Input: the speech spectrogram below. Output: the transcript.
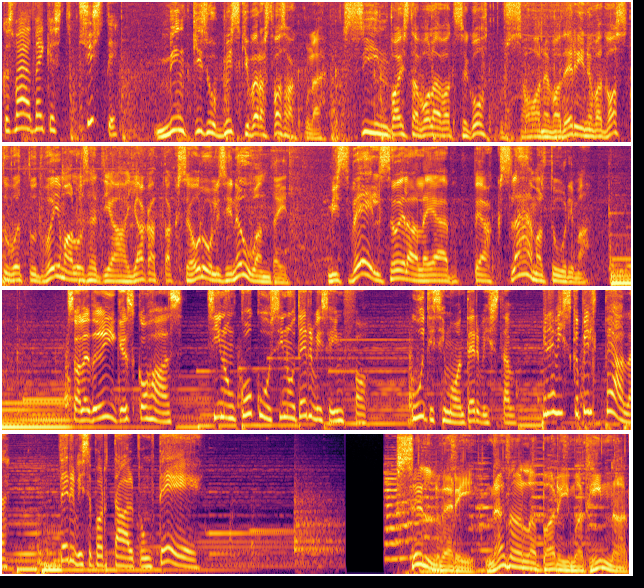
kas vajad väikest süsti? mind kisub miskipärast vasakule. siin paistab olevat see koht, kus avanevad erinevad vastuvõtud, võimalused ja jagatakse olulisi nõuandeid. mis veel sõelale jääb, peaks lähemalt uurima. sa oled õiges kohas, siin on kogu sinu terviseinfo. uudishimu on tervistav, mine viska pilk peale. terviseportaal.ee Selveri nädala parimad hinnad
